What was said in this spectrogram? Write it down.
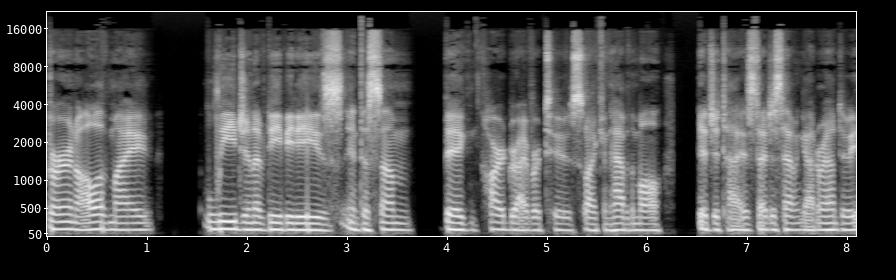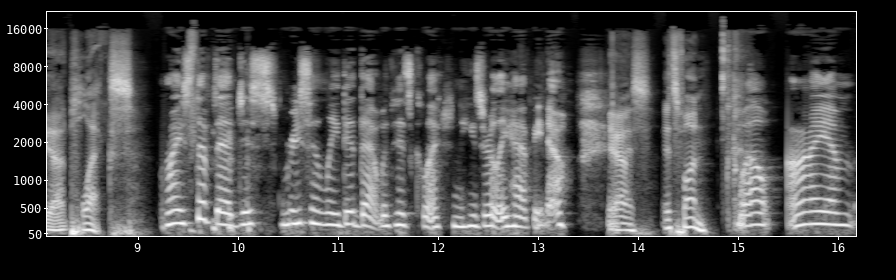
burn all of my legion of DVDs into some big hard drive or two so I can have them all digitized. I just haven't gotten around to it yet. Plex. My stepdad just recently did that with his collection. He's really happy now. Yeah. Nice. It's fun. Well, I am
